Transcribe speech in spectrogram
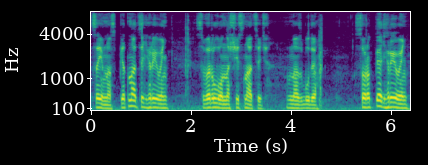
Цей у нас 15 гривень. Сверло на 16 у нас буде 45 гривень.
